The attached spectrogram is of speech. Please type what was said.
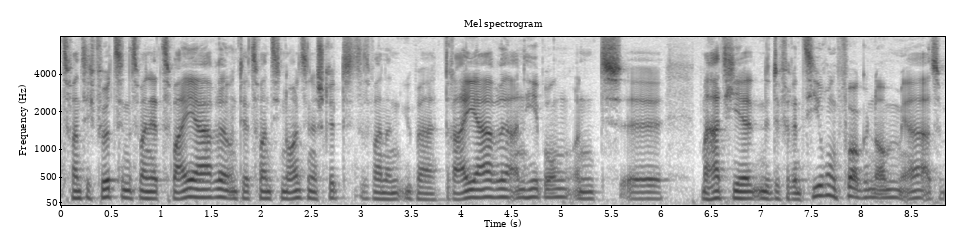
2014, das waren ja zwei Jahre und der 2019er Schritt, das waren dann über drei Jahre Anhebung und äh, man hat hier eine Differenzierung vorgenommen. Ja, also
